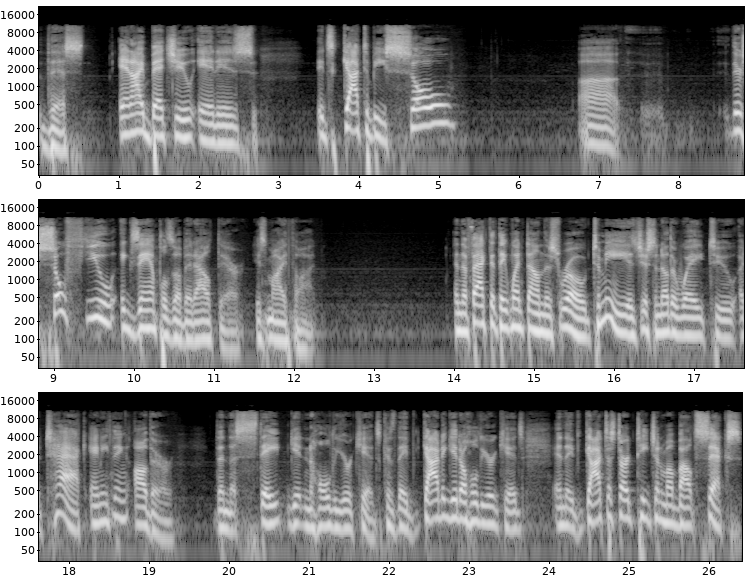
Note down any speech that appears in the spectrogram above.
this, and I bet you it is it's got to be so uh, there's so few examples of it out there is my thought and the fact that they went down this road to me is just another way to attack anything other than the state getting a hold of your kids because they've got to get a hold of your kids and they've got to start teaching them about sex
